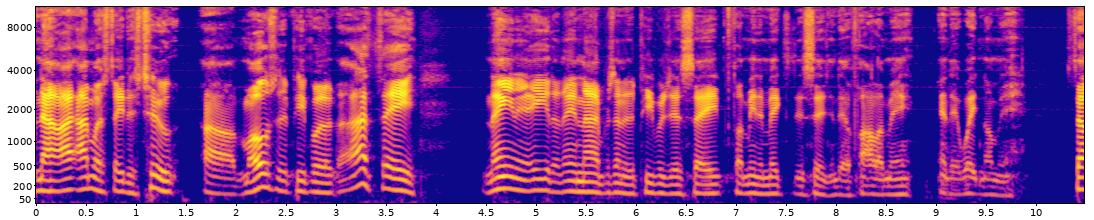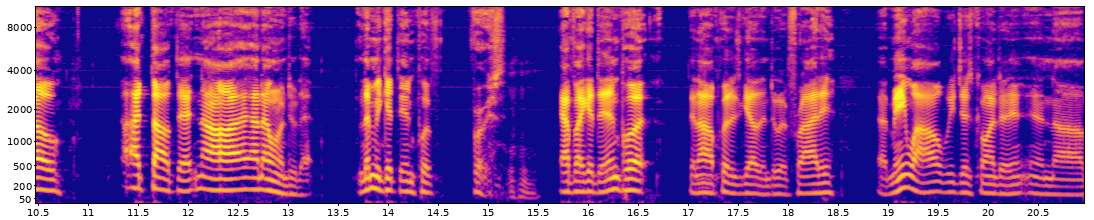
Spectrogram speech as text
Now I, I must say this too. Uh, most of the people, I'd say, ninety-eight or ninety-nine percent of the people just say for me to make the decision. They'll follow me and they're waiting on me. So I thought that no, I, I don't want to do that. Let me get the input 1st After I get the input, then I'll put it together and do it Friday. Uh, meanwhile, we're just going to and uh,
